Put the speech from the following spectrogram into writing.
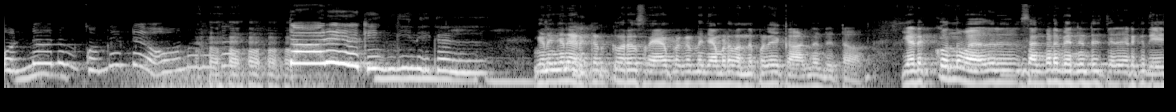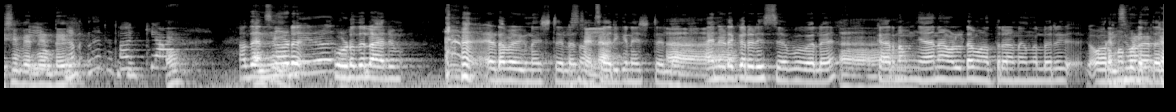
ഒന്നാനും കൊന്നിട്ട് കിങ്ങിണികൾ ഇങ്ങനെ ഇങ്ങനെ ഇടക്കിടക്ക് ഓരോ സ്നേഹപ്രകടനം ഞാൻ ഇവിടെ വന്നപ്പോഴേ കാണുന്നുണ്ട് കേട്ടോ ഇടയ്ക്കൊന്ന് വ- ഒരു സങ്കടം വരുന്നുണ്ട് ഇടയ്ക്ക് ഇടയ്ക്ക് ദേഷ്യം വരുന്നുണ്ട്. അതെന്നോട് കൂടുതൽ ആരും ഇടപഴകണ ഇഷ്ടമല്ല സംസാരിക്കണ ഇഷ്ടമല്ല. അതിനിടയ്ക്ക് ഒരു ഡിസ്റ്റർബ് പോലെ. കാരണം ഞാൻ അവളുടെ മാത്രമാണ് എന്നുള്ളൊരു ഓർമ്മപ്പെടുത്തൽ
